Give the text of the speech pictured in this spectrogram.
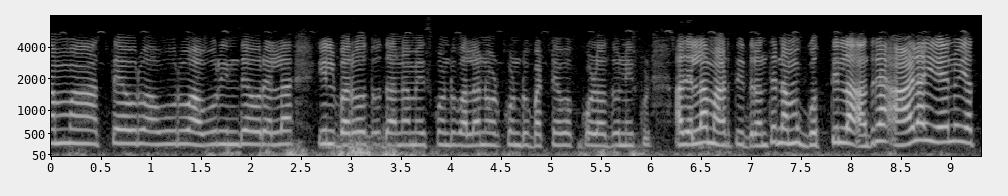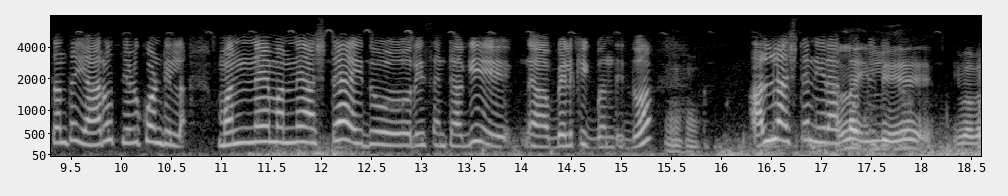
ನಮ್ಮ ಅತ್ತೆಯವರು ಅವರು ಅವ್ರ ಹಿಂದೆ ಅವರೆಲ್ಲ ಇಲ್ಲಿ ಬರೋದು ದನ ಮೇಯಿಸ್ಕೊಂಡು ಹೊಲ ನೋಡ್ಕೊಂಡು ಬಟ್ಟೆ ಒಕ್ಕೊಳ್ಳೋದು ನೀರು ಅದೆಲ್ಲ ಮಾಡ್ತಿದ್ರಂತೆ. ನಮಗೆ ಗೊತ್ತಿಲ್ಲ. ಆದರೆ ಆಳ ಏನು ಎತ್ತಂತ ಯಾರೂ ತಿಳ್ಕೊಂಡಿಲ್ಲ. ಮೊನ್ನೆ ಮೊನ್ನೆ ಅಷ್ಟೇ ಇದು ರೀಸೆಂಟಾಗಿ ಬೆಳಕಿಗೆ ಬಂದಿದ್ದು. ಅಲ್ಲ ಅಷ್ಟೇ ನೀರು ಇಲ್ಲಿ ಇವಾಗ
